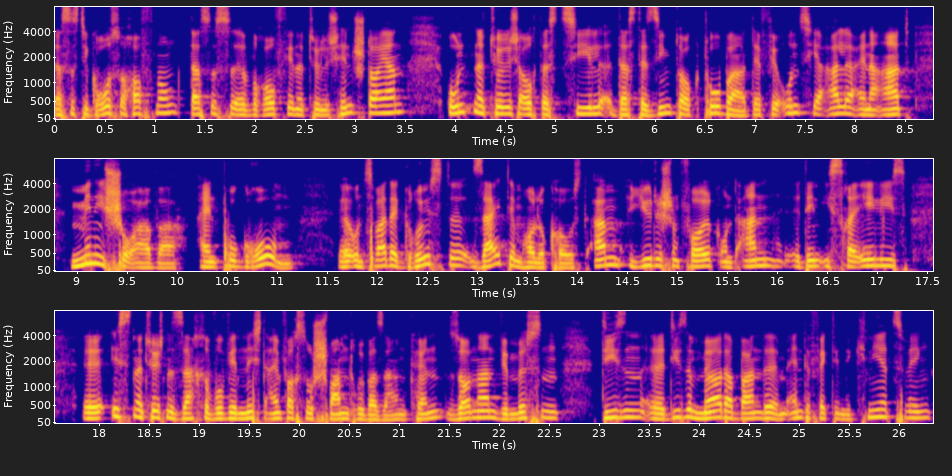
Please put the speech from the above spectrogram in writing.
das ist die große Hoffnung. Das ist, äh, worauf wir natürlich hinsteuern. Und natürlich auch das Ziel, dass der 7. Oktober, der für uns hier alle eine Art Mini-Shoah war, ein Pogrom, äh, und zwar der größte seit dem Holocaust am jüdischen Volk und an den Israelis, äh, ist natürlich eine Sache, wo wir nicht einfach so Schwamm drüber sagen können, sondern wir müssen diesen, äh, diese Mörderbande im Endeffekt in die Knie zwingen,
